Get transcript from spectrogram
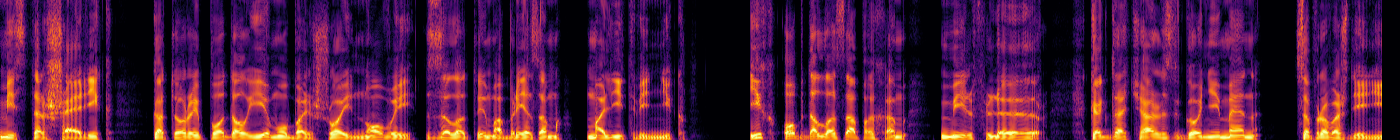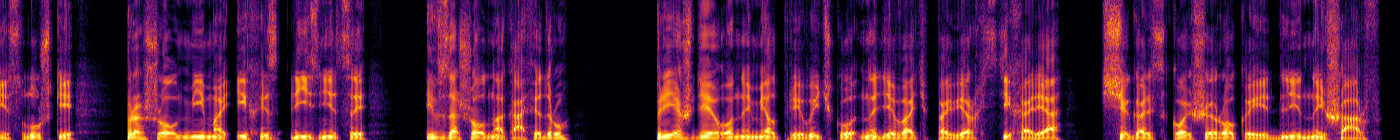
мистер Шерик, который подал ему большой новый с золотым обрезом молитвенник. Их обдало запахом мильфлeur, когда Чарльз Гонимен в сопровождении служки прошел мимо их из ризницы и взошел на кафедру. Прежде он имел привычку надевать поверх стихаря щегольской широкий и длинный шарф,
